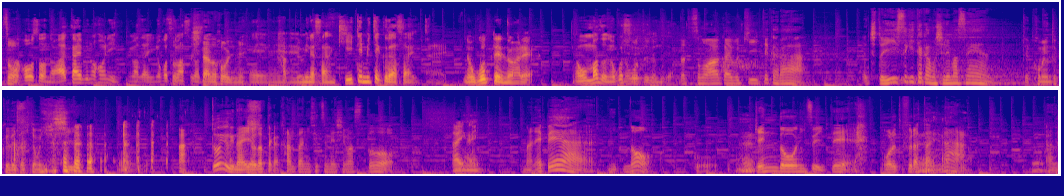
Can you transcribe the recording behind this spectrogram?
そう放送のアーカイブの方に未だに残ってますそう下のので、方にね、え貼っておくー皆さん聞いてみてください。はい残ってんのあれ。おまだ残して残ってだってそのアーカイブ聞いてからちょっと言い過ぎたかもしれませんってコメントくれた人もいるし あどういう内容だったか簡単に説明しますとはいはい。まあねベアのこう、うん言動について俺とフラタンが、うんあの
